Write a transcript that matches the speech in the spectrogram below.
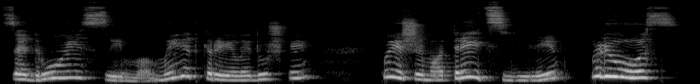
це другий символ. Ми відкрили дужки, пишемо 3 цілі плюс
